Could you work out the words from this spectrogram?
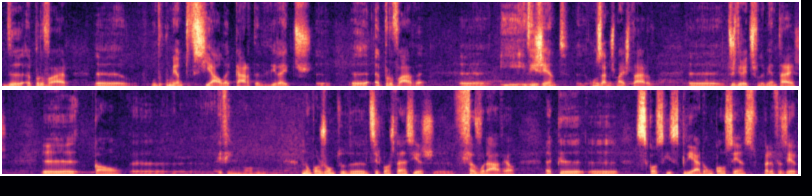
de aprovar uh, o documento oficial, a Carta de Direitos uh, aprovada e, vigente, uns anos mais tarde, dos direitos fundamentais, com, enfim, num, num conjunto de, de, circunstâncias favorável a que se conseguisse criar um consenso para fazer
